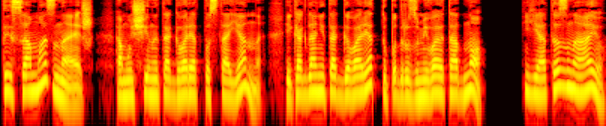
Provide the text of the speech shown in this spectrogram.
«ты сама знаешь», а мужчины так говорят постоянно, и когда они так говорят, то подразумевают одно «я-то знаю,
